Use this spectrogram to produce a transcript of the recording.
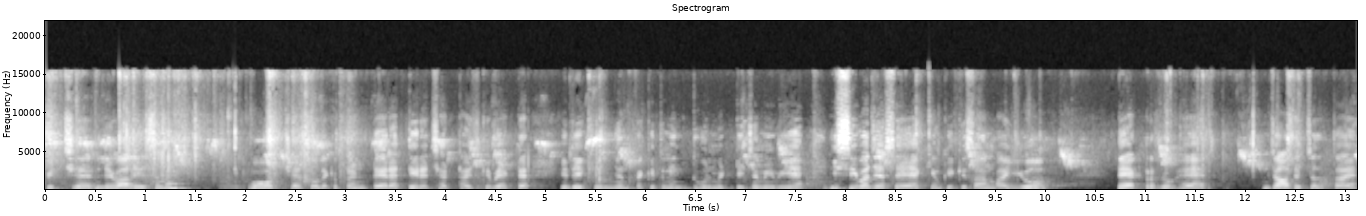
पीछे ले वाले इसमें, और छः सोलह के फ्रंट टायर है तेरह छः अट्ठाईस के बैक टायर। ये देखिए इंजन पे कितनी धूल मिट्टी जमी हुई है। इसी वजह से है क्योंकि किसान भाइयों, ट्रैक्टर जो है, ज़्यादा चलता है।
